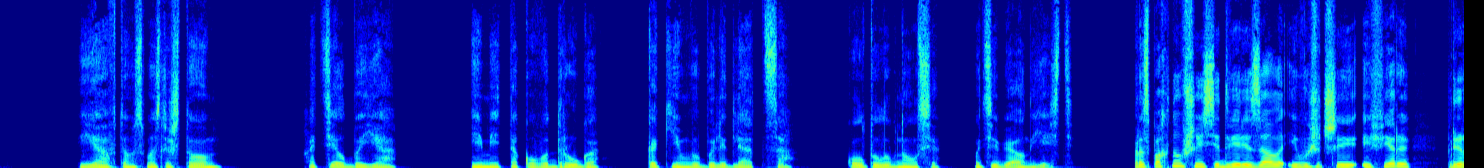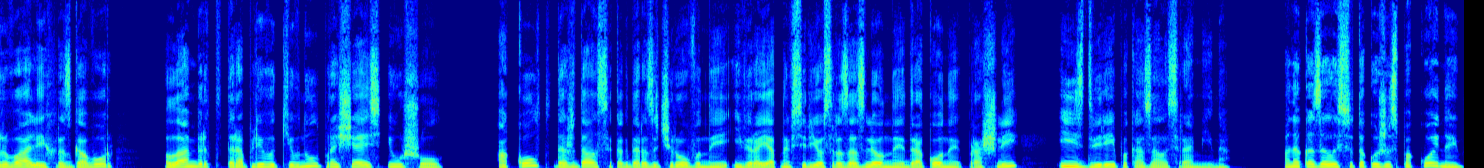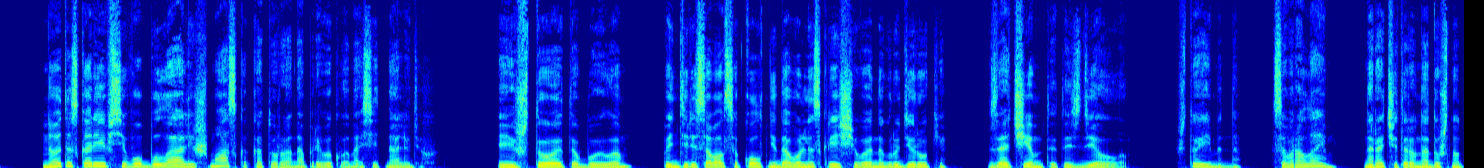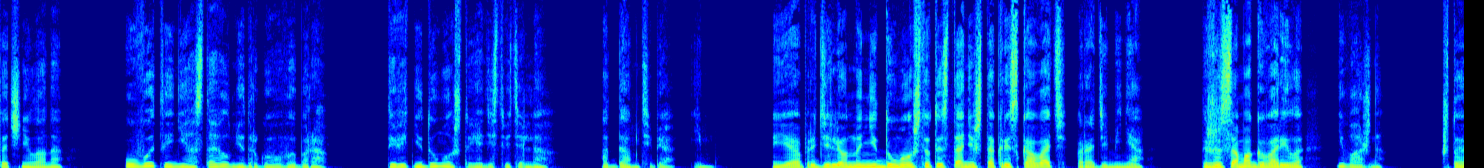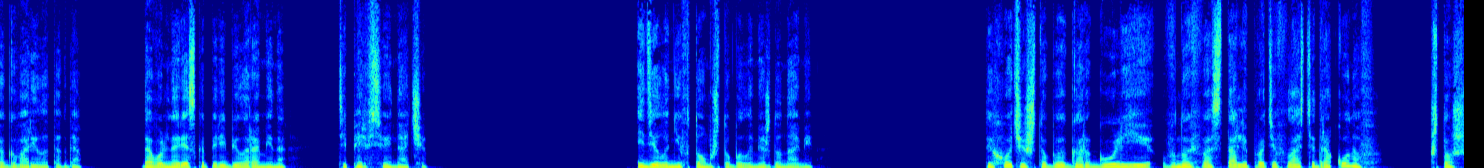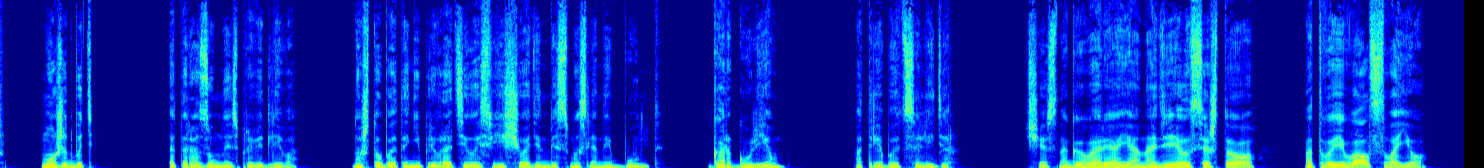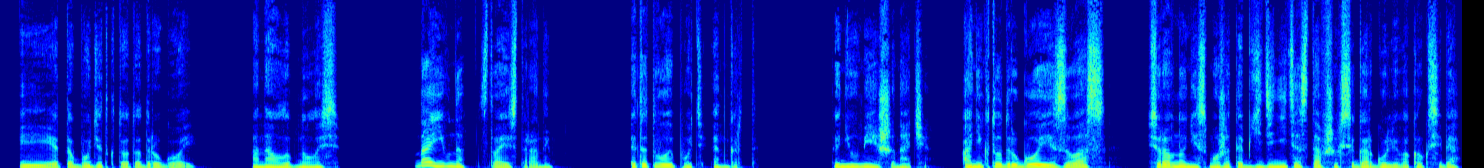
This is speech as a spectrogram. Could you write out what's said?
Я в том смысле, что хотел бы я иметь такого друга, каким вы были для отца. Колт улыбнулся. У тебя он есть. Распахнувшиеся двери зала и вышедшие эфиры прервали их разговор. Ламберт торопливо кивнул, прощаясь, и ушел. А Колт дождался, когда разочарованные и, вероятно, всерьез разозленные драконы прошли, и из дверей показалась Рамина. Она казалась все такой же спокойной, но это, скорее всего, была лишь маска, которую она привыкла носить на людях. «И что это было?» — поинтересовался Колт, недовольно скрещивая на груди руки. «Зачем ты это сделала?» «Что именно? Соврала им?» — нарочито равнодушно уточнила она. «Увы, ты не оставил мне другого выбора. Ты ведь не думал, что я действительно отдам тебя им?» «Я определенно не думал, что ты станешь так рисковать ради меня. Ты же сама говорила...» «Неважно, что я говорила тогда». Довольно резко перебила Рамина. «Теперь все иначе. И дело не в том, что было между нами. Ты хочешь, чтобы горгульи вновь восстали против власти драконов? Что ж, может быть, это разумно и справедливо. Но чтобы это не превратилось в еще один бессмысленный бунт, горгульям потребуется лидер. Честно говоря, я надеялся, что отвоевал свое, и это будет кто-то другой. Она улыбнулась. Наивно с твоей стороны. Это твой путь, Энгард. Ты не умеешь иначе а никто другой из вас все равно не сможет объединить оставшихся горгулей вокруг себя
